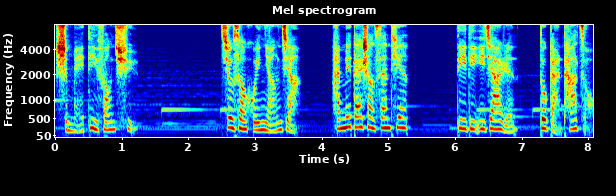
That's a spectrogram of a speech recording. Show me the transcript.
是没地方去。就算回娘家，还没待上三天，弟弟一家人都赶她走，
